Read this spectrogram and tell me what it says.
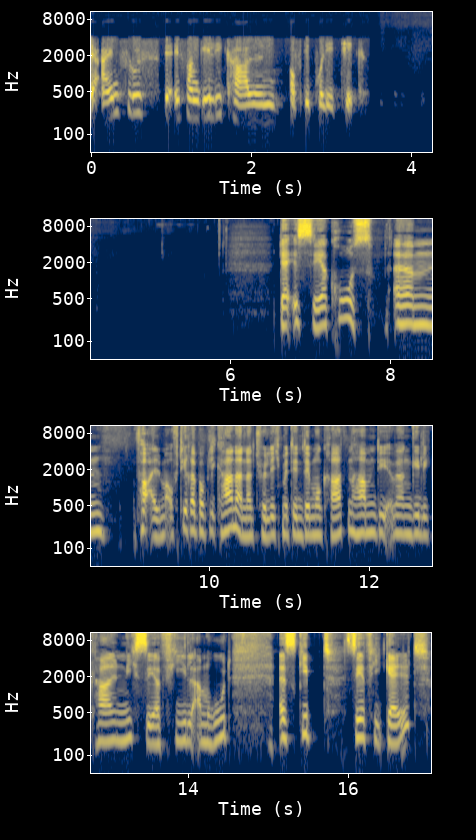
der Einfluss der Evangelikalen auf die Politik? Der ist sehr groß. Ähm, vor allem auf die Republikaner natürlich. Mit den Demokraten haben die Evangelikalen nicht sehr viel am Hut. Es gibt sehr viel Geld,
